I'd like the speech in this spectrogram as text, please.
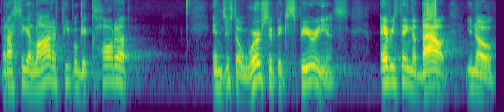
But I see a lot of people get caught up in just a worship experience, everything about, you know,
